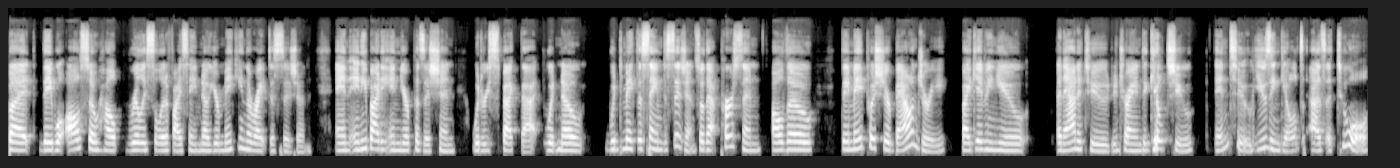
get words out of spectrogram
but they will also help really solidify saying, no, you're making the right decision. And anybody in your position would respect that, would know, would make the same decision. So that person, although they may push your boundary by giving you an attitude and trying to guilt you into using guilt as a tool,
